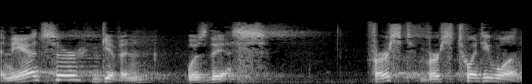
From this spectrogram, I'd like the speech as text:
And the answer given was this. First, verse 21.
